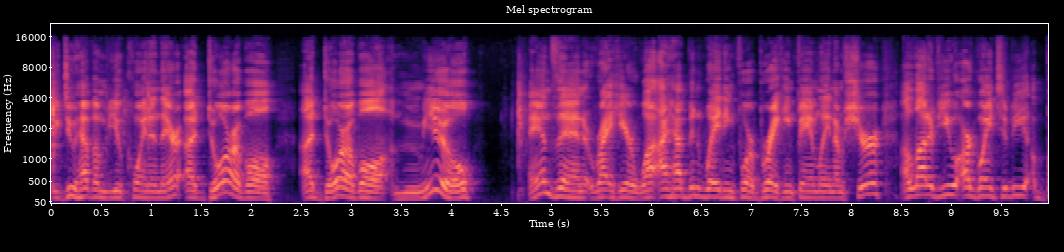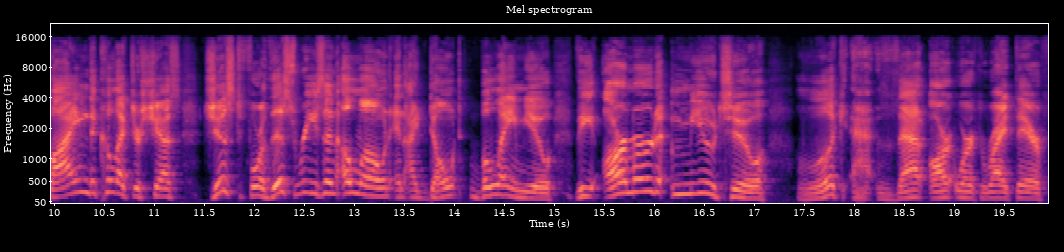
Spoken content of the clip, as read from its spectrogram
We do have a Mew coin in there. Adorable, adorable Mew. And then right here, what I have been waiting for, Breaking Family, and I'm sure a lot of you are going to be buying the collector's chest just for this reason alone, and I don't blame you. The Armored Mewtwo Look at that artwork right there.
